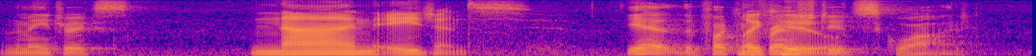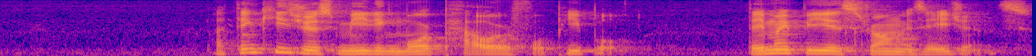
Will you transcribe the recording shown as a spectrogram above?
in the Matrix? non-agents. Yeah, the fucking Like French who? dude squad. I think he's just meeting more powerful people. They might be as strong as agents.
